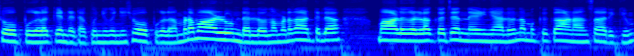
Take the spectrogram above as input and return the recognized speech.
ഷോപ്പുകളൊക്കെ ഉണ്ട് കേട്ടോ കുഞ്ഞു കുഞ്ഞു ഷോപ്പുകൾ. നമ്മുടെ മാളിലും ഉണ്ടല്ലോ. നമ്മുടെ നാട്ടിലെ മാളുകളിലൊക്കെ ചെന്ന് കഴിഞ്ഞാലും നമുക്ക് കാണാൻ സാധിക്കും.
